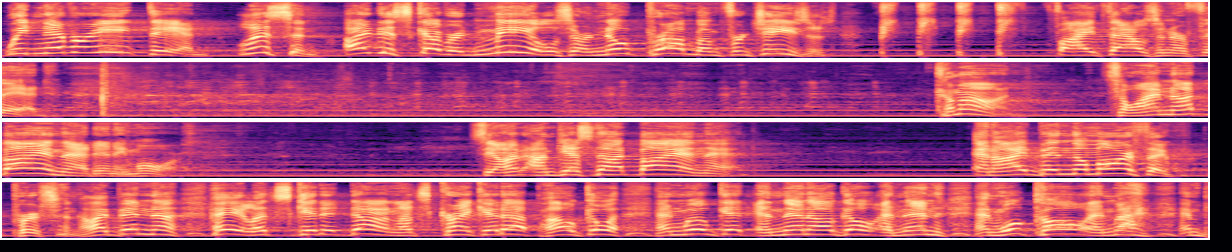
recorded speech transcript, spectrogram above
we'd never eat then, listen, I discovered meals are no problem for Jesus. 5,000 are fed. Come on. So I'm not buying that anymore. See, I'm just not buying that. And I've been the Martha person. I've been the, hey, let's get it done. Let's crank it up. I'll go and we'll get, and then I'll go, and then, and we'll call, and, and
